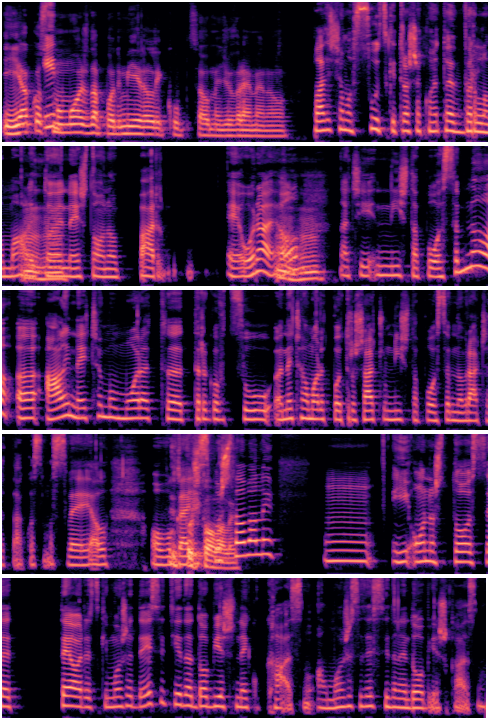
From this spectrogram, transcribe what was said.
Iako smo I- možda podmirili kupca u međuvremenu. platit ćemo sudski trošak, to je vrlo mali, to je Mhm. nešto ono par eura, jel? Mhm. Znači ništa posebno, e, ali nećemo morat e, trgovcu, nećemo morat potrošaču ništa posebno vraćati ako smo sve jel, ovoga Ispoštovali. ispoštovali. Mm, I ono što se teoretski može desiti je da dobiješ neku kaznu, ali može se desiti da ne dobiješ kaznu.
